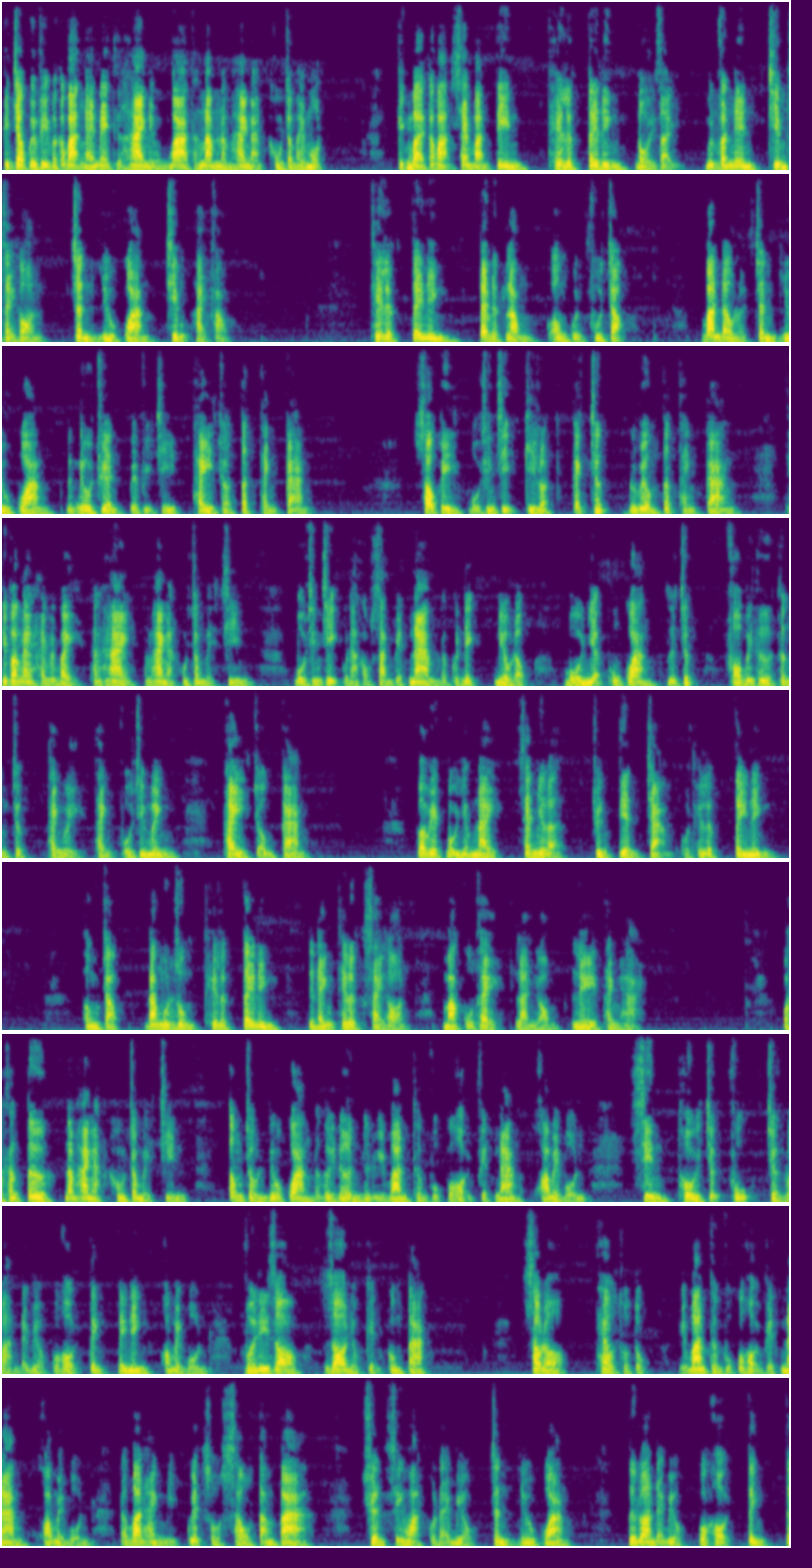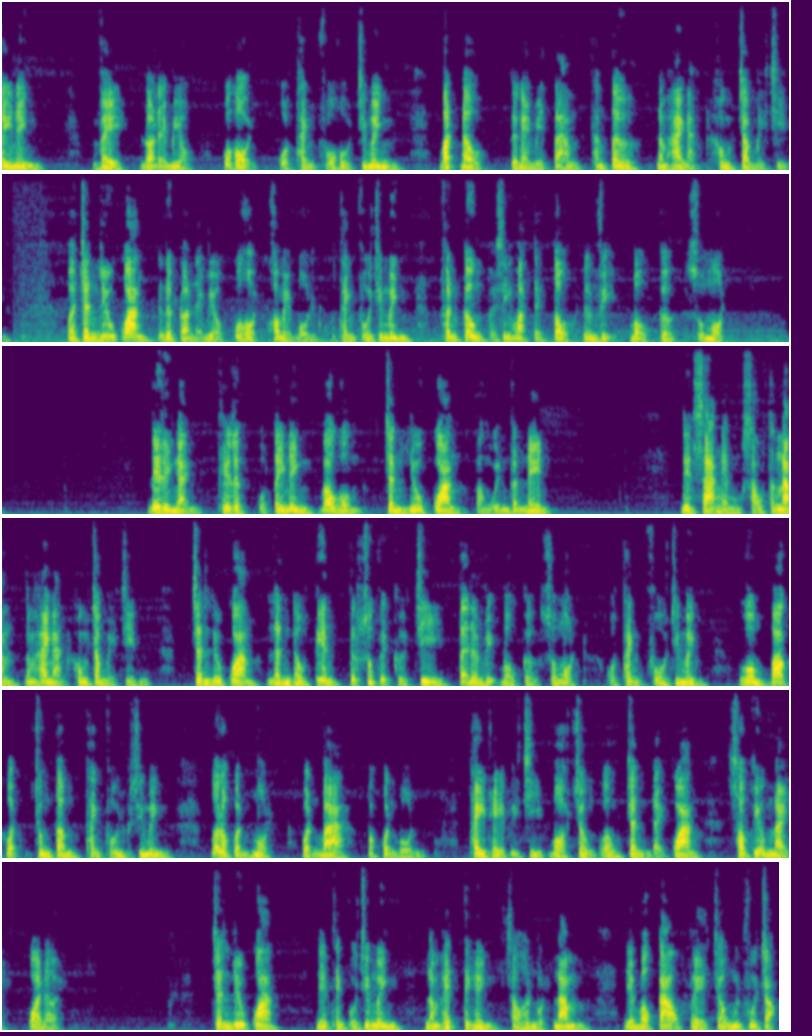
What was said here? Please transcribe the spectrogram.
Kính chào quý vị và các bạn ngày hôm nay thứ hai ngày 3 tháng 5 năm 2021. Kính mời các bạn xem bản tin Thế lực Tây Ninh nổi dậy, Nguyễn Văn Nên chiếm Sài Gòn, Trần Lưu Quang chiếm Hải Phòng. Thế lực Tây Ninh đang được lòng của ông Nguyễn Phú Trọng. Ban đầu là Trần Lưu Quang được điều chuyển về vị trí thay cho Tất Thành Cang. Sau khi Bộ Chính trị kỷ luật cách chức đối với ông Tất Thành Cang, thì vào ngày 27 tháng 2 năm 2019, Bộ Chính trị của Đảng Cộng sản Việt Nam đã quyết định điều động bổ nhiệm ông Quang giữ chức Phó Bí thư Thường trực Thành ủy Thành phố Hồ Chí Minh thay cho ông Cang. Và việc bổ nhiệm này xem như là chuyến tiền trạm của thế lực Tây Ninh. Ông Trọng đang muốn dùng thế lực Tây Ninh để đánh thế lực Sài Gòn mà cụ thể là nhóm Lê Thanh Hải. Vào tháng 4 năm 2019, ông Trần Lưu Quang đã gửi đơn đến Ủy ban Thường vụ Quốc hội Việt Nam khóa 14 xin thôi chức vụ trưởng đoàn đại biểu Quốc hội tỉnh Tây Ninh khóa 14 với lý do do điều kiện công tác. Sau đó, theo thủ tục, Ủy ban Thường vụ Quốc hội Việt Nam khóa 14 đã ban hành nghị quyết số 683 chuyển sinh hoạt của đại biểu Trần Lưu Quang từ đoàn đại biểu Quốc hội tỉnh Tây Ninh về đoàn đại biểu Quốc hội của thành phố Hồ Chí Minh bắt đầu từ ngày 18 tháng 4 năm 2019. Và Trần Lưu Quang đã được đoàn đại biểu Quốc hội khóa 14 của thành phố Hồ Chí Minh phân công phải sinh hoạt tại tổ đơn vị bầu cử số 1. Đây là hình ảnh thế lực của Tây Ninh bao gồm Trần Lưu Quang và Nguyễn Văn Nên. Đến sáng ngày 6 tháng 5 năm 2019, Trần Lưu Quang lần đầu tiên tiếp xúc với cử tri tại đơn vị bầu cử số 1 của thành phố Hồ Chí Minh, gồm 3 quận trung tâm thành phố Hồ Chí Minh, đó là quận 1, quận 3 và quận 4, thay thế vị trí bỏ trống của ông Trần Đại Quang sau khi ông này qua đời. Trần Lưu Quang đến thành phố Hồ Chí Minh nắm hết tình hình sau hơn một năm để báo cáo về cho ông Nguyễn Phú Trọng.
